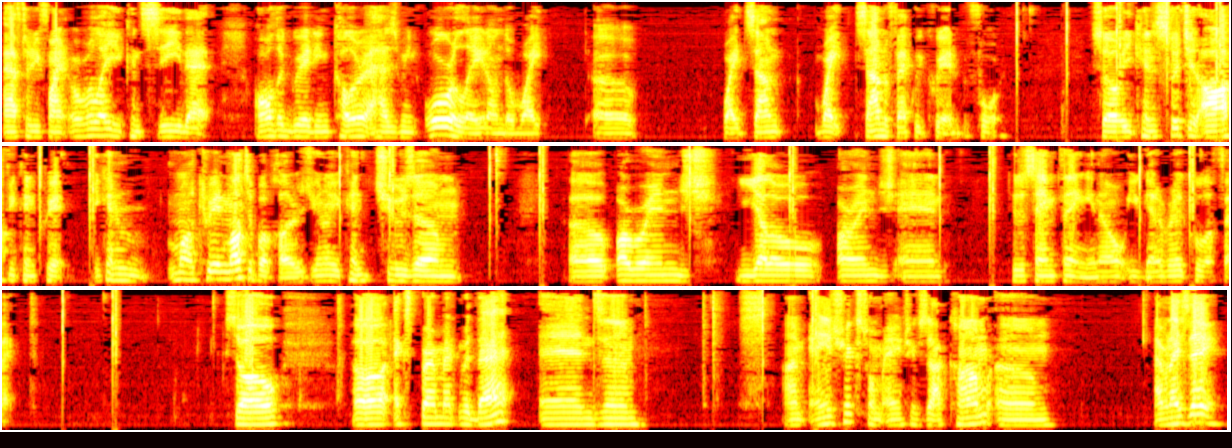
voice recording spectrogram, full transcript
After you find overlay, you can see that all the gradient color has been overlaid on the white uh, white sound white sound effect we created before. So you can switch it off. You can create you can create multiple colors. You know you can choose um uh, orange, yellow, orange, and do the same thing. You know you get a really cool effect. So uh, experiment with that. And um, I'm Anitricks from Anitricks.com. Um, have a nice day.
